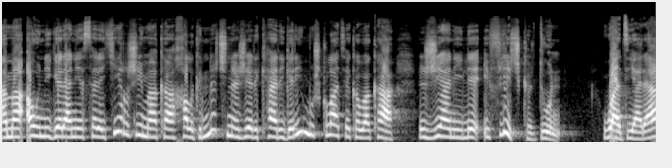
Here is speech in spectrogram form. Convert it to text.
ئەمە ئەو نیگەرانیە سەرەکی ڕژیمە کە خەڵک نەچنە ژێر کاریگەری موشکڵاتێکەوە کە ژیانی لێ ئیفلیج کردوون. وا دیارە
